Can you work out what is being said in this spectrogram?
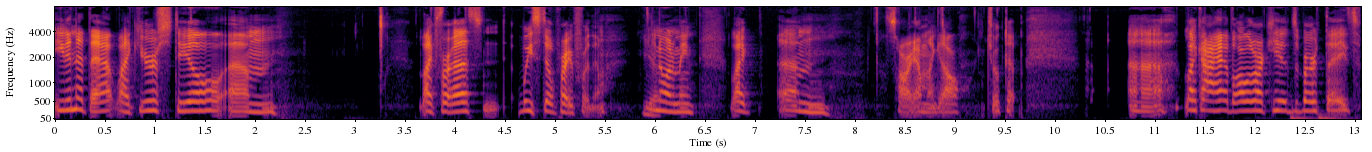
even at that, like you're still, um, like for us, we still pray for them. Yeah. You know what I mean? Like, um, sorry, I'm like all choked up. Uh, like I have all of our kids' birthdays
